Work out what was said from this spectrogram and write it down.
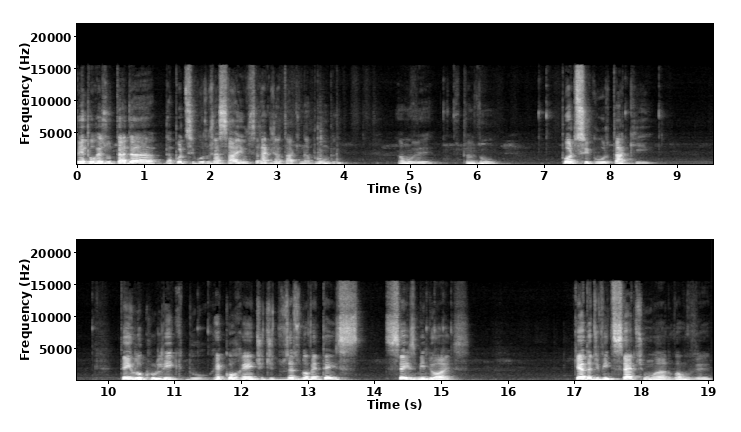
Pepa, o resultado da, da Porto Seguro já saiu. Será que já está aqui na Bloomberg? Vamos ver. Porto Seguro está aqui tem lucro líquido recorrente de 296 milhões. Queda de 27 um ano, vamos ver.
